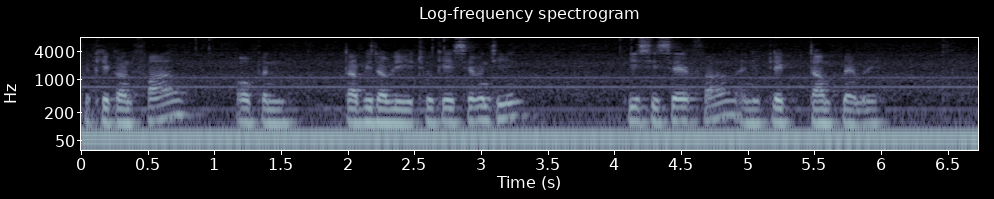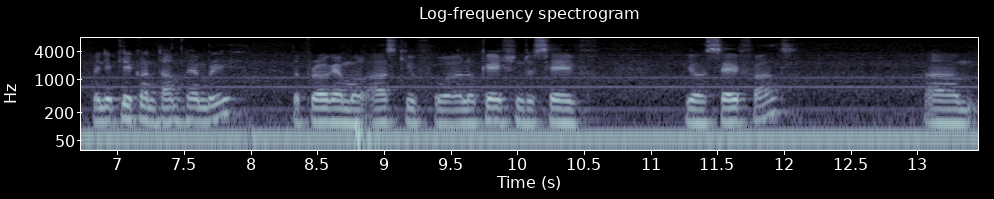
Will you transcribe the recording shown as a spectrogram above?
You click on File, open WWE 2K17 PC save file and you click Dump Memory. When you click on Dump Memory the program will ask you for a location to save your save files. Um,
